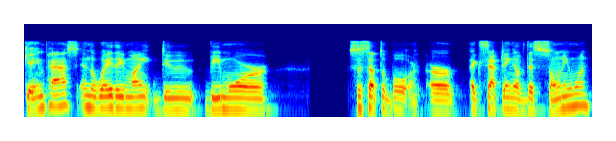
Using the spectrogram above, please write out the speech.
Game Pass in the way they might do be more susceptible or, or accepting of this Sony one?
